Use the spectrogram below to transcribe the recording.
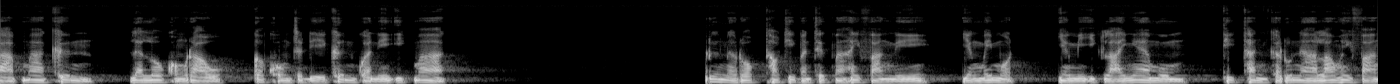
บาปมากขึ้น และโลกของเราก็คงจะดีขึ้นกว่านี้อีกมาก เรื่องนรกเท่าที่บันทึกมาให้ฟังนี้ ยังไม่หมดยังมีอีกหลายแง่มุมที่ท่านกรุณาเล่าให้ฟัง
